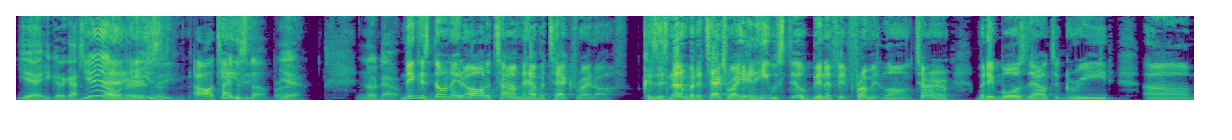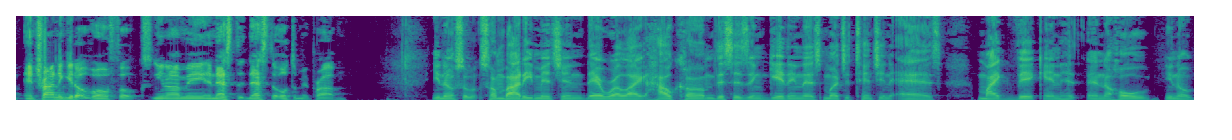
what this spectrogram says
Yeah, he could have got some Yeah, donors. easy. and- all type Easy. of stuff, bro. yeah, no doubt. Niggas donate all the time to have a tax write off because it's nothing but a tax write, off. and he would still benefit from it long term. But it boils down to greed um, and trying to get over on folks. You know what I mean? And that's the that's the ultimate problem. You know so somebody mentioned they were like how come this isn't getting as much attention as mike vick and his, and the whole you know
